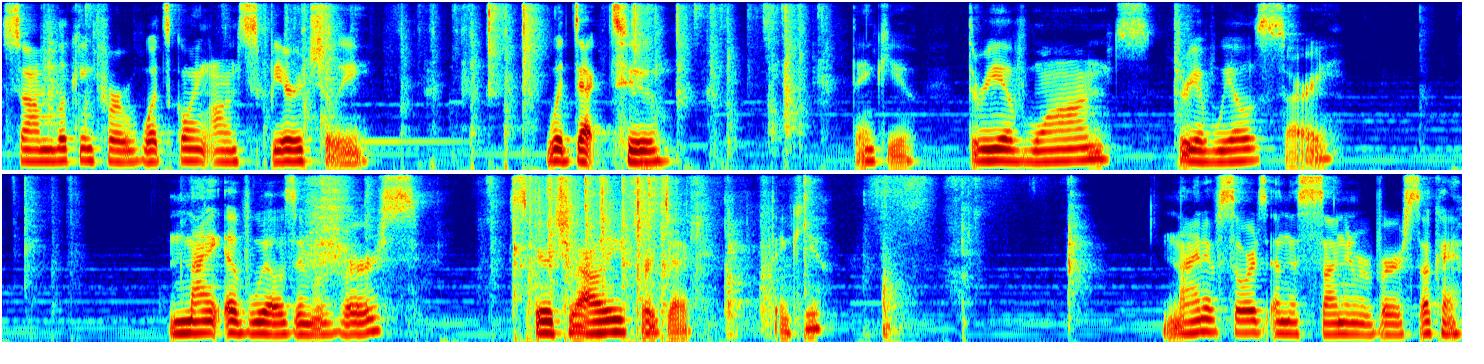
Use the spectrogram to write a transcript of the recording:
So I'm looking for what's going on spiritually with deck two. Thank you. Three of wands, three of wheels, sorry. Knight of wheels in reverse. Spirituality for deck. Thank you. Nine of swords and the sun in reverse. Okay.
